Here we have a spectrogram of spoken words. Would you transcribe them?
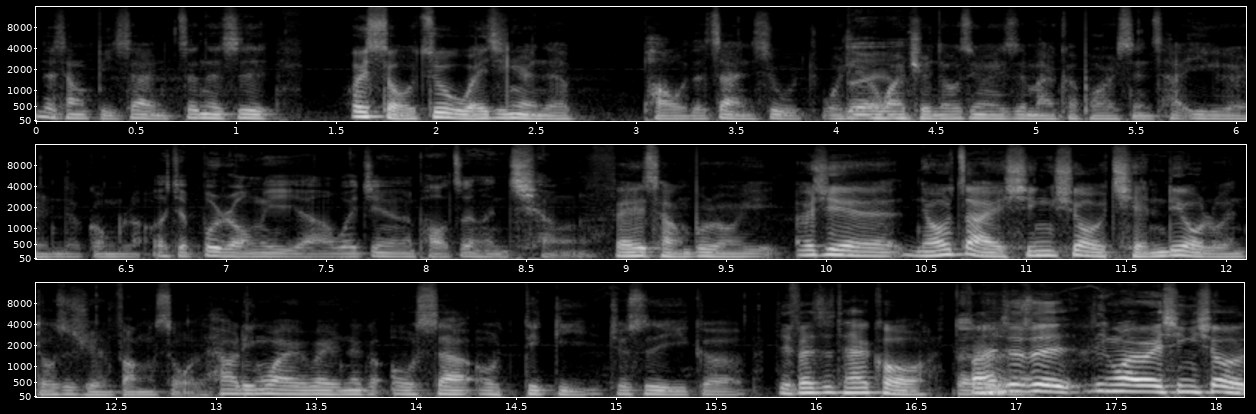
那场比赛真的是会守住维京人的。跑的战术，我觉得完全都是因为是 Michael Parsons 他一个人的功劳，而且不容易啊！维京人的跑阵很强，非常不容易。而且牛仔新秀前六轮都是选防守的，还有另外一位那个 Osa Odigi 就是一个 defensive tackle，反正就是另外一位新秀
